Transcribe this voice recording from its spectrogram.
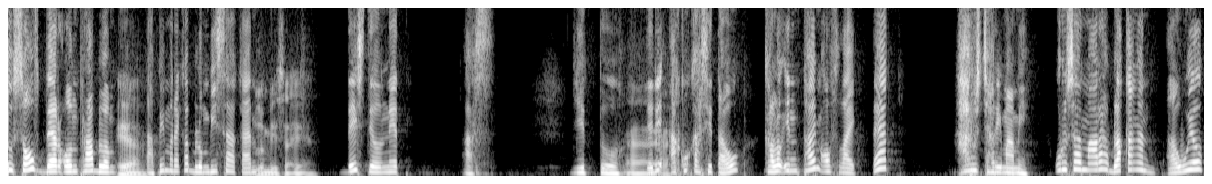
to solve their own problem, Iya, tapi mereka belum bisa kan? belum bisa ya. They still need us. Gitu. Nah, Jadi aku kasih tahu kalau in time of like that harus cari mami. Urusan marah belakangan. I will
